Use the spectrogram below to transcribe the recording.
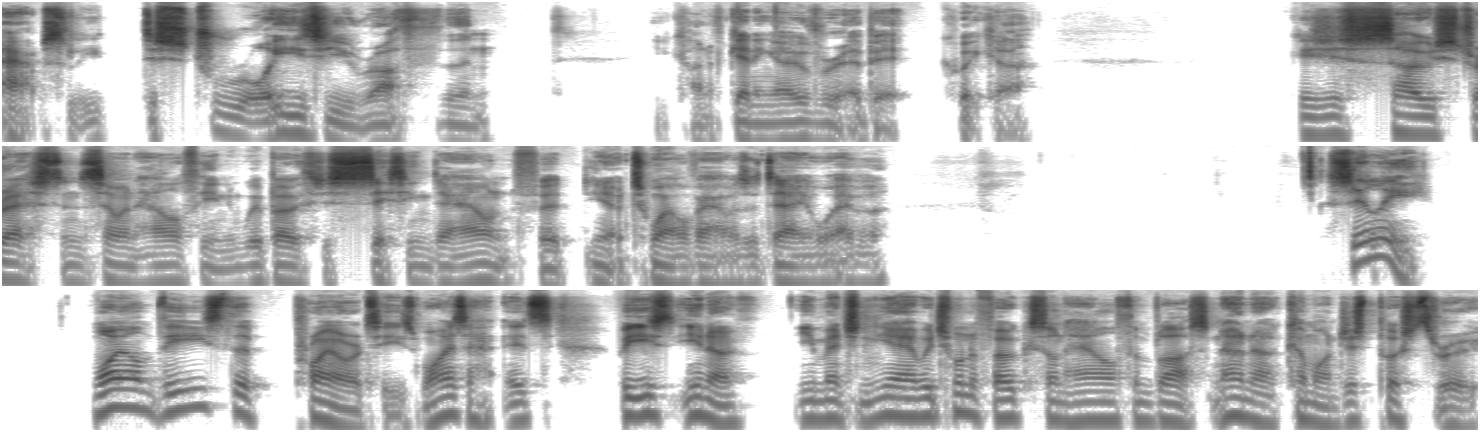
absolutely destroys you rather than you kind of getting over it a bit quicker. Because you're so stressed and so unhealthy and we're both just sitting down for you know 12 hours a day or whatever. Silly. Why aren't these the priorities? Why is it it's but you you know you mentioned yeah we just want to focus on health and blast no no come on just push through.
